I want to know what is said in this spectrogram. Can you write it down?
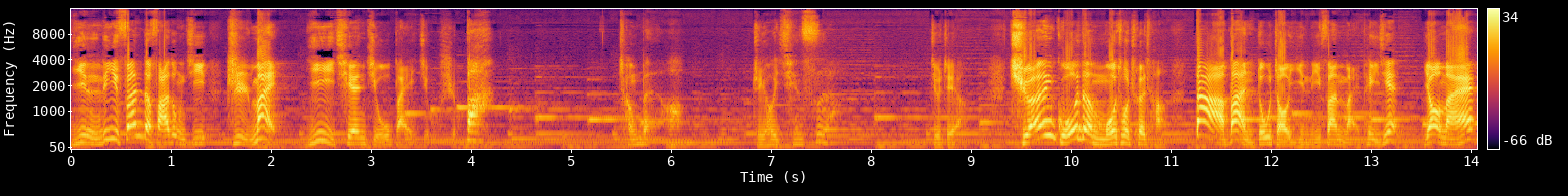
引力帆的发动机只卖一千九百九十八，成本啊，只要一千四啊！就这样，全国的摩托车厂大半都找引力帆买配件，要买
